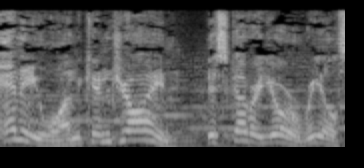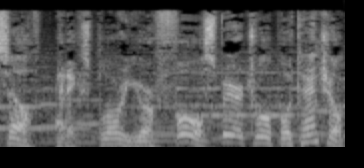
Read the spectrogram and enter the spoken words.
anyone can join. Discover your real self and explore your full spiritual potential.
